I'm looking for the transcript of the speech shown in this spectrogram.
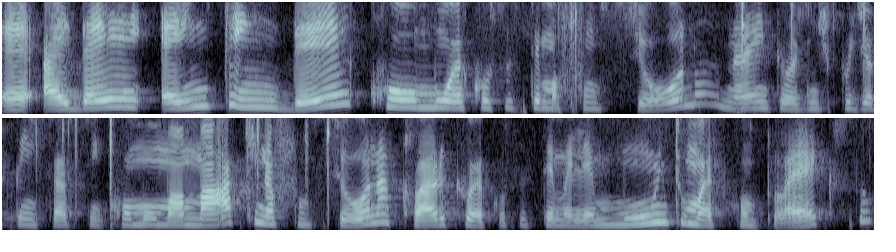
É, a ideia é entender como o ecossistema funciona, né? Então a gente podia pensar assim como uma máquina funciona. Claro que o ecossistema ele é muito mais complexo,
